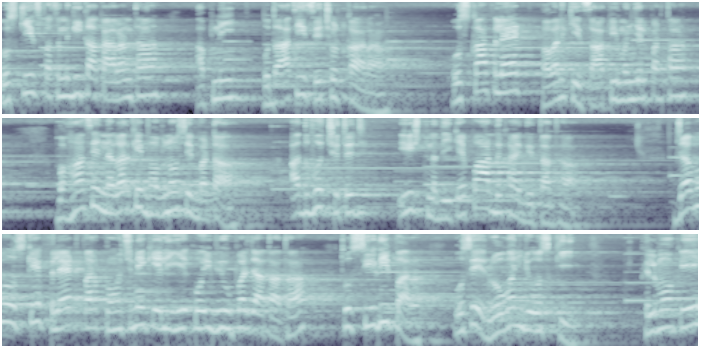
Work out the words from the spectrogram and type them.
उसकी इस पसंदगी का कारण था अपनी उदासी से छुटकारा। उसका फ्लैट भवन की सातवीं मंजिल पर था। वहाँ से नगर के भवनों से बटा अद्भुत क्षितिज ईस्ट नदी के पार दिखाई देता था। जब उसके फ्लैट पर पहुँचने के लिए कोई भी ऊपर जाता था तो सीढ़ी पर उसे रोगन जोश की फ़िल्मों के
